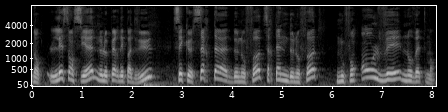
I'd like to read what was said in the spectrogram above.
Donc, l'essentiel, ne le perdez pas de vue, c'est que certaines de nos fautes, certaines de nos fautes nous font enlever nos vêtements.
